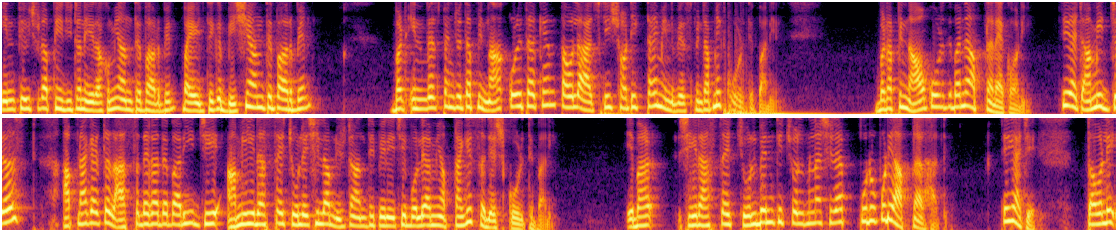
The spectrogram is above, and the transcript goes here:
ইন ফিউচার আপনি রিটার্ন এরকমই আনতে পারবেন বা এর থেকে বেশি আনতে পারবেন। বাট ইনভেস্টমেন্ট যদি আপনি না করে থাকেন, তাহলে আজকেই সঠিক টাইম ইনভেস্টমেন্ট আপনি করতে পারেন। বাট আপনি নাও করতে পারেন, আপনার অ্যাকর্ডিং ঠিক আছে, আমি জাস্ট আপনাকে একটা রাস্তা দেখাতে পারি যে আমি এই রাস্তায় চলেছিলাম রিটার্ন আনতে পেরেছি বলে আমি আপনাকে সাজেস্ট করতে পারি। এবার সেই রাস্তায় চলবেন কি চলবে না, সেটা পুরোপুরি আপনার হাতে। ঠিক আছে তাহলে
